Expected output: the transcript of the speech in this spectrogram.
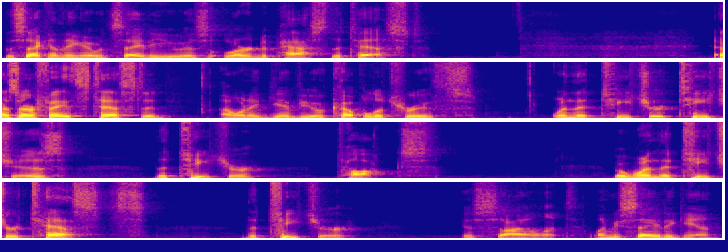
The second thing I would say to you is learn to pass the test. As our faith's tested, I want to give you a couple of truths. When the teacher teaches, the teacher talks. But when the teacher tests, the teacher is silent. Let me say it again.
